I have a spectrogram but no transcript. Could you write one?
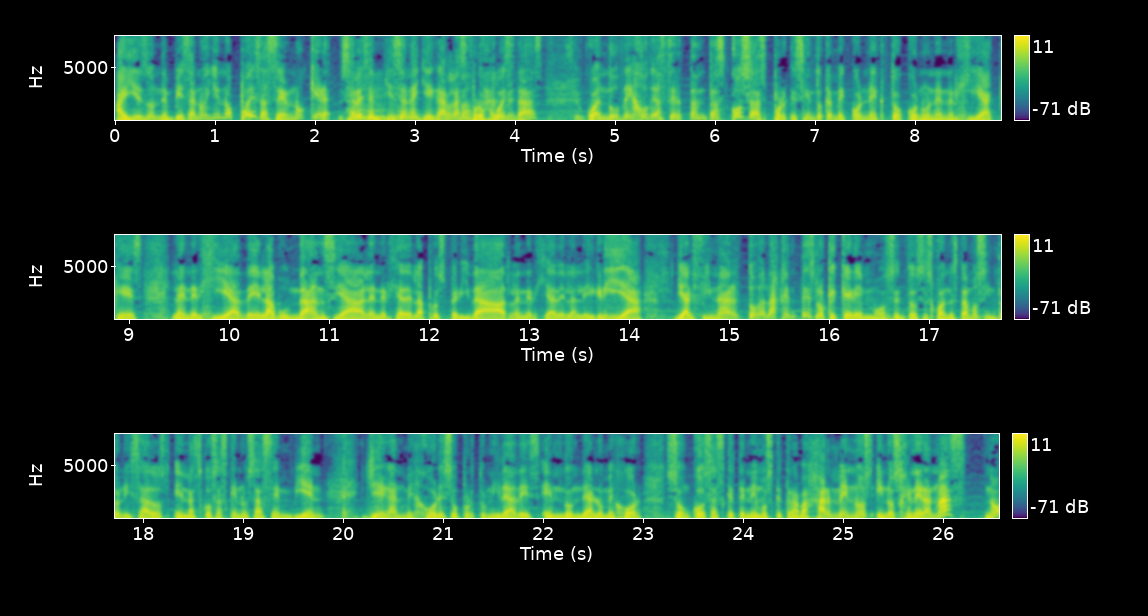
ahí es donde empiezan, oye, no puedes hacer, no quieres, ¿sabes? Empiezan a llegar las propuestas cuando dejo de hacer tantas cosas, porque siento que me conecto con una energía que es la energía de la abundancia, la energía de la prosperidad, la energía de la alegría, y al final toda la gente es lo que queremos. Entonces, cuando estamos sintonizados en las cosas que nos hacen bien, llegan mejores oportunidades en donde a lo mejor son cosas que tenemos que trabajar menos y nos generan más, ¿no?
